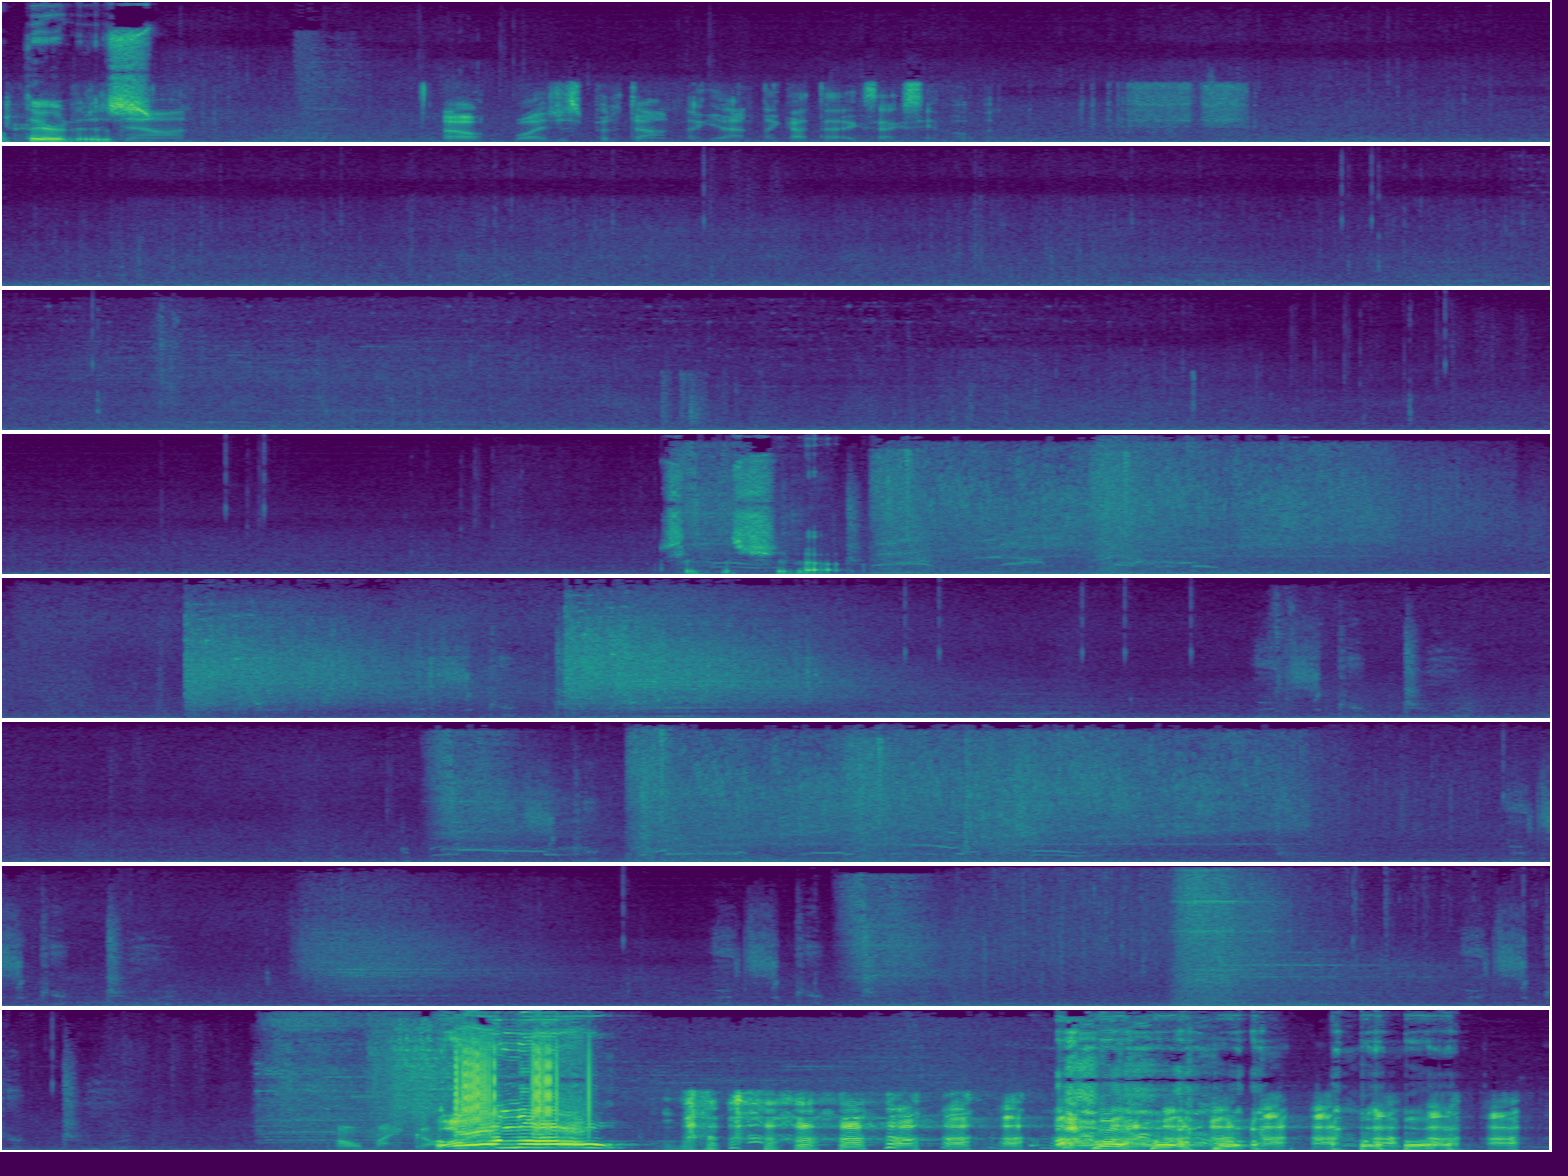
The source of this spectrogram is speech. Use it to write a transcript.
Oh, there it is. Down. Oh, well, I just put it down again, like at that exact same moment. Check this shit out. Oh my god. Oh no!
